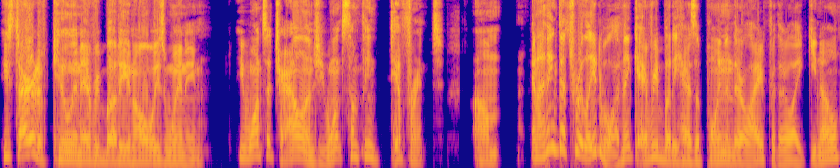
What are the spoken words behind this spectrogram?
He's tired of killing everybody and always winning. He wants a challenge, he wants something different. Um, and I think that's relatable. I think everybody has a point in their life where they're like, you know,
